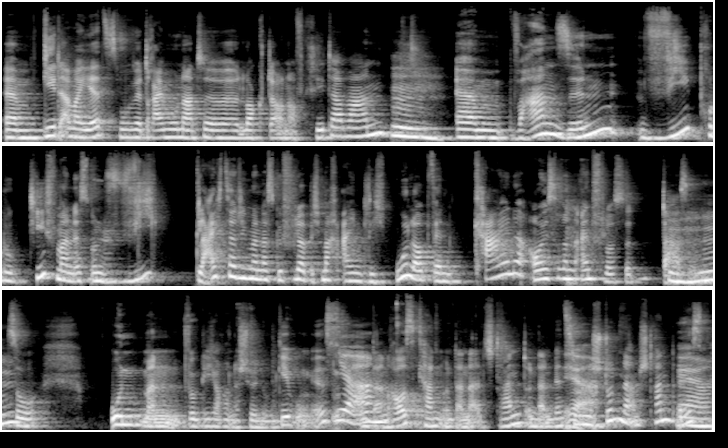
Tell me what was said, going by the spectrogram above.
Ähm, geht aber jetzt, wo wir drei Monate Lockdown auf Kreta waren, ähm, Wahnsinn, wie produktiv man ist und wie gleichzeitig man das Gefühl hat, ich mache eigentlich Urlaub, wenn keine äußeren Einflüsse da sind. So. Und man wirklich auch in einer schönen Umgebung ist Ja. und dann raus kann und dann als Strand und dann, wenn es Ja. nur eine Stunde am Strand ist, Ja.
